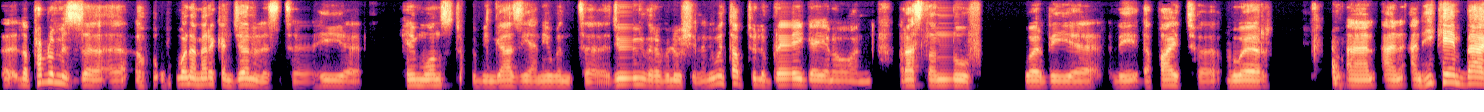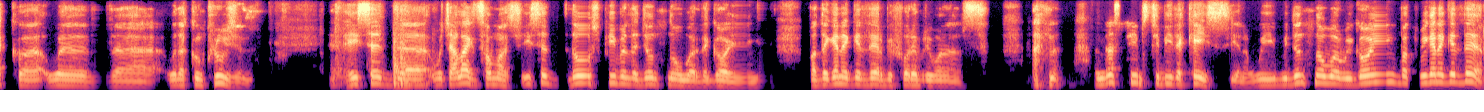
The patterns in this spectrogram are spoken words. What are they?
the problem is one American journalist. he came once to Benghazi and he went during the revolution and he went up to La Brega, you know, and Ras Lanuf, where the the the fight were and and and he came back uh, with uh, with a conclusion. He said, uh, which I liked so much. He said, "Those people that don't know where they're going, but they're gonna get there before everyone else. And, that seems to be the case. You know, we we don't know where we're going, but we're gonna get there.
